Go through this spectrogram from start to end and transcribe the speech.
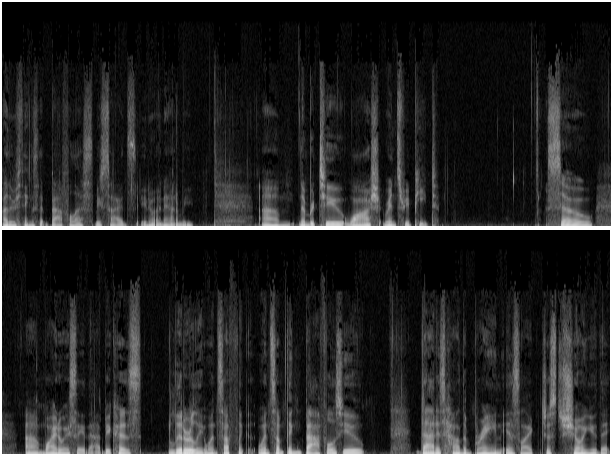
other things that baffle us besides, you know, anatomy. Um, number two, wash, rinse, repeat. So, um, why do I say that? Because literally, when something when something baffles you, that is how the brain is like just showing you that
